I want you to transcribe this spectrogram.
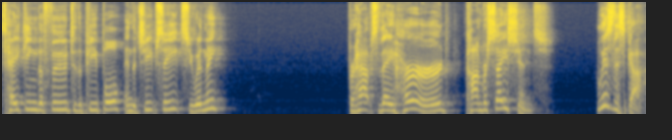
taking the food to the people in the cheap seats. You with me? Perhaps they heard conversations. Who is this guy?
